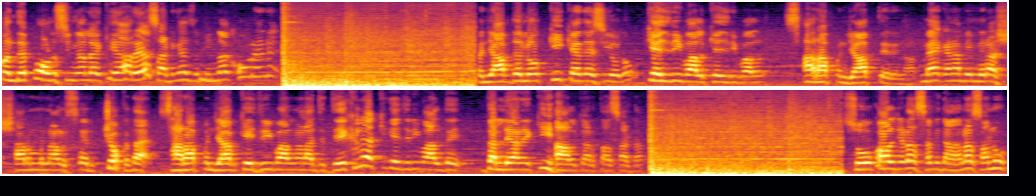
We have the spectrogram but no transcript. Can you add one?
ਬੰਦੇ ਪਾਲਿਸੀਆਂ ਲੈ ਕੇ ਆ ਰਹੇ ਸਾਡੀਆਂ ਜ਼ਮੀਨਾਂ ਖੋ ਰਹੇ ਨੇ। ਪੰਜਾਬ ਦੇ ਲੋਕ ਕੀ ਕਹਿੰਦੇ ਸੀ ਉਦੋਂ? ਕੇਜਰੀਵਾਲ ਕੇਜਰੀਵਾਲ, ਸਾਰਾ ਪੰਜਾਬ ਤੇਰੇ ਨਾਲ। ਮੈਂ ਕਹਿਣਾ ਵੀ ਮੇਰਾ ਸ਼ਰਮ ਨਾਲ ਸਿਰ ਝੁਕਦਾ ਸਾਰਾ ਪੰਜਾਬ ਕੇਜਰੀਵਾਲ ਨਾਲ ਅੱਜ ਦੇਖ ਲਿਆ ਕਿ ਕੇਜਰੀਵਾਲ ਦੇ ਦੱਲਿਆਂ ਨੇ ਕੀ ਹਾਲ ਕਰਤਾ ਸਾਡਾ। ਸੋ ਕਾਲ ਜਿਹੜਾ ਸੰਵਿਧਾਨ ਆ, ਸਾਨੂੰ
